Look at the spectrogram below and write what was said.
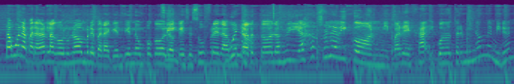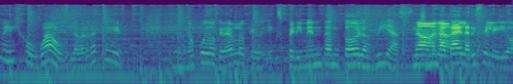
Está buena para verla con un hombre, para que entienda un poco Sí. lo que se sufre la Bueno. mujer todos los días. Yo la vi con mi pareja y cuando terminó me miró y me dijo, wow, la verdad que no puedo creer lo que experimentan todos los días. No, yo me no. mataba de la risa y le digo,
